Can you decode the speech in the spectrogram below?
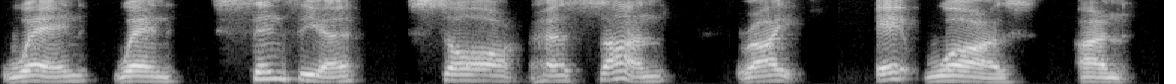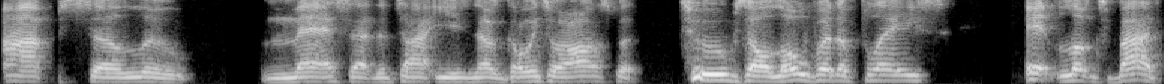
when when Cynthia saw her son, right, it was an absolute mess at the time. You know, going to a hospital, tubes all over the place. It looks bad.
